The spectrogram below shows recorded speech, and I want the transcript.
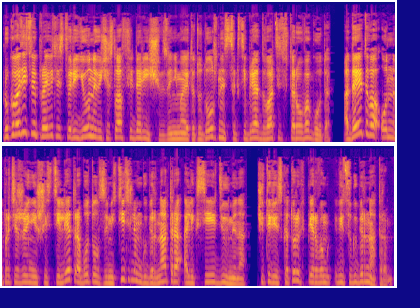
Руководитель правительства региона Вячеслав Федорищев занимает эту должность с октября 2022 года, а до этого он на протяжении шести лет работал заместителем губернатора Алексея Дюмина, четыре из которых первым вице-губернатором.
